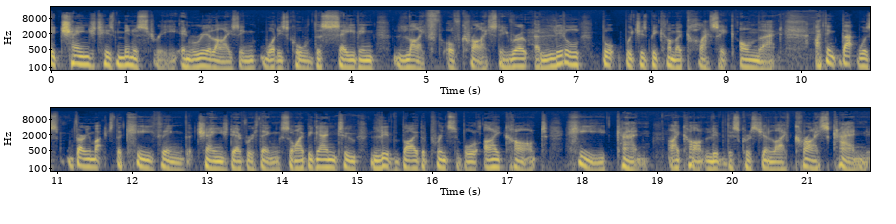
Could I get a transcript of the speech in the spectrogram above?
it changed his ministry in realizing what is called the saving life of Christ. He wrote a little book which has become a classic on that. I think that was very much the key thing that changed everything. So I began to live by the principle I can't, He can. I can't live this Christian life. Christ can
